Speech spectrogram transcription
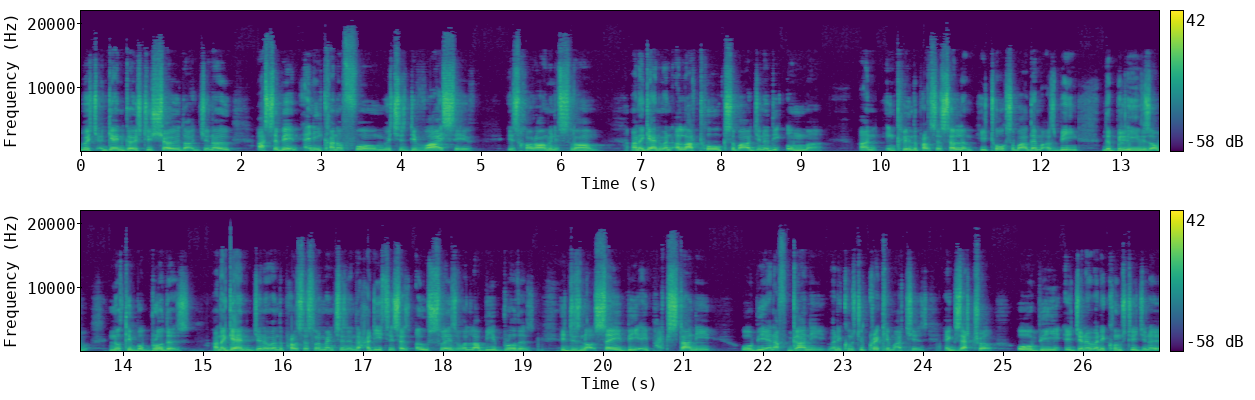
which again goes to show that you know asabiya in any kind of form which is divisive is haram in Islam. And again, when Allah talks about, you know, the ummah, and including the Prophet ﷺ, he talks about them as being the believers of nothing but brothers. And again, you know, when the Prophet ﷺ mentions in the hadith, he says, Oh, slaves of Allah, be brothers. He does not say be a Pakistani or be an Afghani when it comes to cricket matches, etc. Or be, you know, when it comes to, you know,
